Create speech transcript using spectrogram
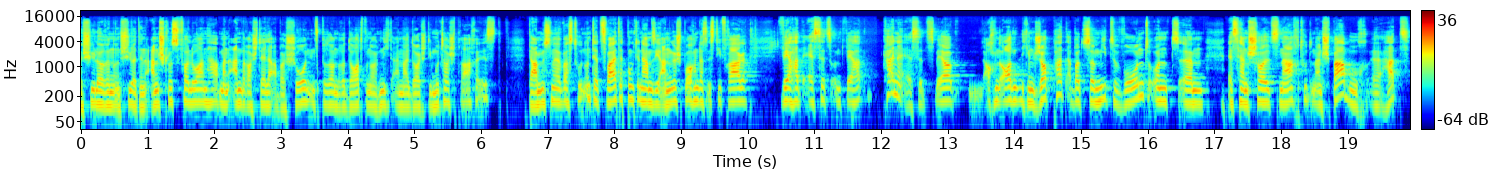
Schülerinnen und Schüler den Anschluss verloren haben, an anderer Stelle aber schon, insbesondere dort, wo noch nicht einmal Deutsch die Muttersprache ist. Da müssen wir was tun. Und der zweite Punkt, den haben Sie angesprochen, das ist die Frage, wer hat Assets und wer hat keine Assets. Wer auch einen ordentlichen Job hat, aber zur Miete wohnt und ähm, es Herrn Scholz nachtut und ein Sparbuch äh, hat,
